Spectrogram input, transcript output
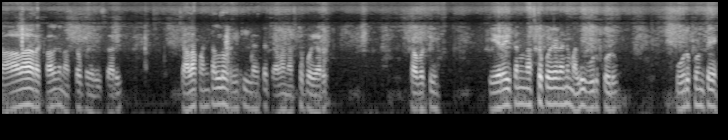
చాలా రకాలుగా నష్టపోయారు ఈసారి. చాలా పంటల్లో రేట్లు లేక చాలా నష్టపోయారు. కాబట్టి ఏ రైతన నష్టపోయాడని మళ్ళీ ఊరుకోడు. ఊరుకుంటే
